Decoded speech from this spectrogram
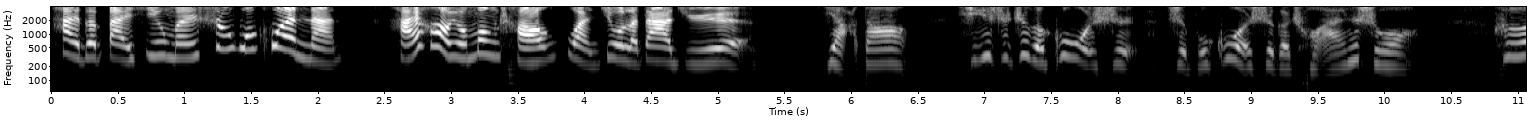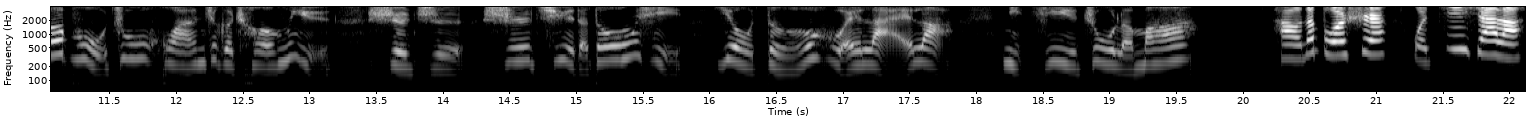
害得百姓们生活困难。还好有孟尝挽救了大局。亚当，其实这个故事只不过是个传说。合浦珠还这个成语是指失去的东西又得回来了，你记住了吗？好的，博士，我记下了。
